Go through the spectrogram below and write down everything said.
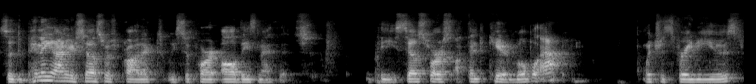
So depending on your Salesforce product, we support all these methods. The Salesforce Authenticator mobile app, which is free to use.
